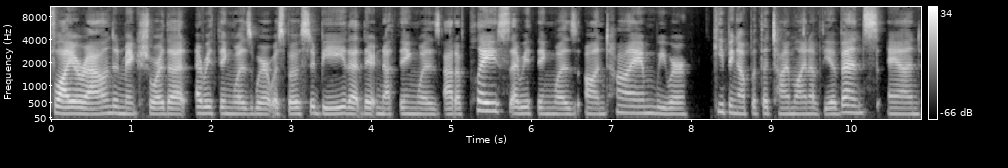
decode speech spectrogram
fly around and make sure that everything was where it was supposed to be, that there nothing was out of place, everything was on time. We were keeping up with the timeline of the events and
